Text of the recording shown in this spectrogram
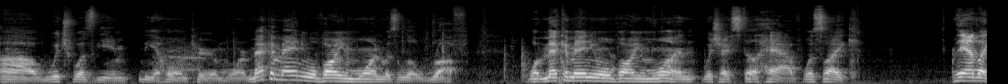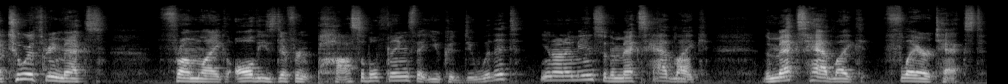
uh, which was the the whole Imperium War. Mecha Manual Volume One was a little rough. What Mecha Manual Volume One, which I still have, was like they had like two or three mechs from like all these different possible things that you could do with it. You know what I mean? So the mechs had like the mechs had like flare text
